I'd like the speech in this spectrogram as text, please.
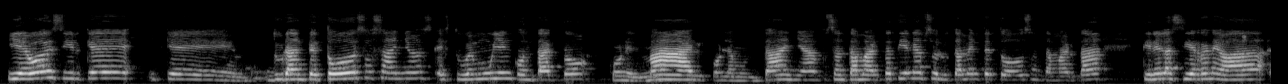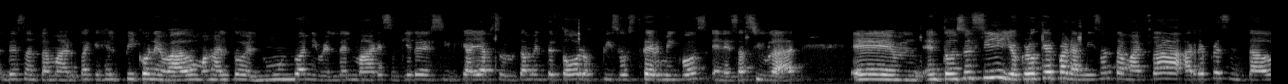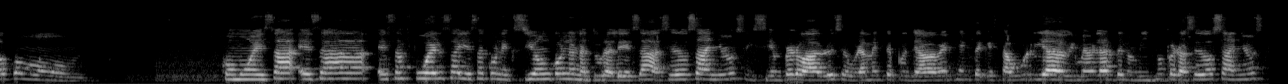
Y debo decir que, que durante todos esos años estuve muy en contacto con el mar, con la montaña. Santa Marta tiene absolutamente todo. Santa Marta tiene la Sierra Nevada de Santa Marta, que es el pico nevado más alto del mundo a nivel del mar. Eso quiere decir que hay absolutamente todos los pisos térmicos en esa ciudad. Em, entonces sí, yo creo que para mí Santa Marta ha representado como, como esa, esa, esa fuerza y esa conexión con la naturaleza hace dos años, y siempre lo hablo y seguramente pues ya va a haber gente que está aburrida de oírme hablar de lo mismo, pero hace dos años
